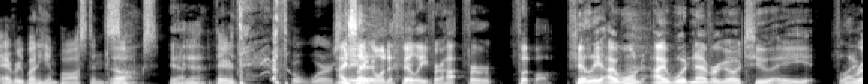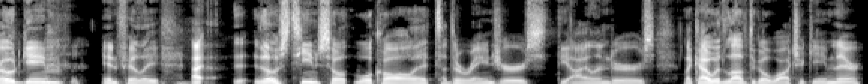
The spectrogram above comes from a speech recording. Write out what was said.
everybody in Boston Oh. sucks. Yeah. yeah. They're they're the worst. I It's They- like said- going to Philly for hot, for football. Philly. I won't. I would never go to a Flag. road game in Philly. I those teams. So we'll call it the Rangers, the Islanders. Like I would love to go watch a game there,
